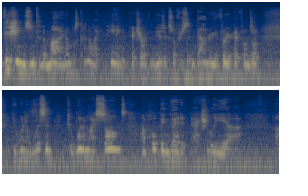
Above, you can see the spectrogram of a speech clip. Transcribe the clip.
visions into the mind, almost kind of like painting a picture with the music. So if you're sitting down or you throw your headphones on, you want to listen to one of my songs. I'm hoping that it actually uh, uh,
